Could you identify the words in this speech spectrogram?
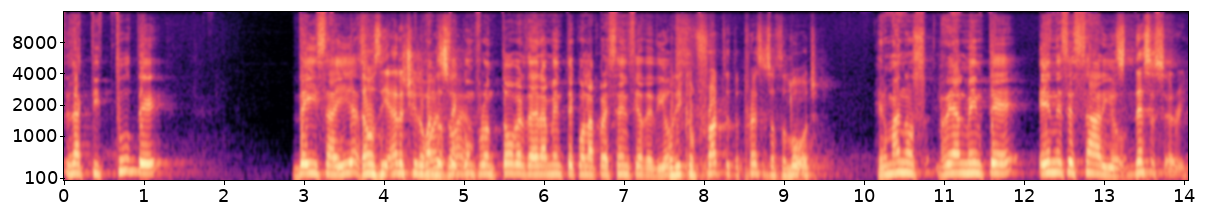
la actitud de, de Isaías That was the attitude of cuando se Isaiah confrontó verdaderamente con la presencia de Dios. when he confronted the presence of the Lord. Hermanos, realmente es necesario It's necessary.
